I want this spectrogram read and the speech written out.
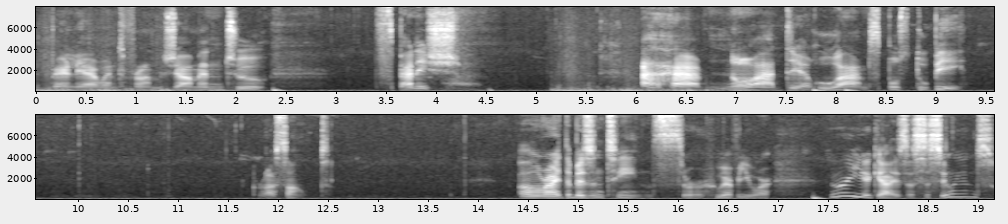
Apparently I went from German to Spanish. I have no idea who I'm supposed to be. Croissant. Alright, the Byzantines, or whoever you are. Who are you guys? The Sicilians?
